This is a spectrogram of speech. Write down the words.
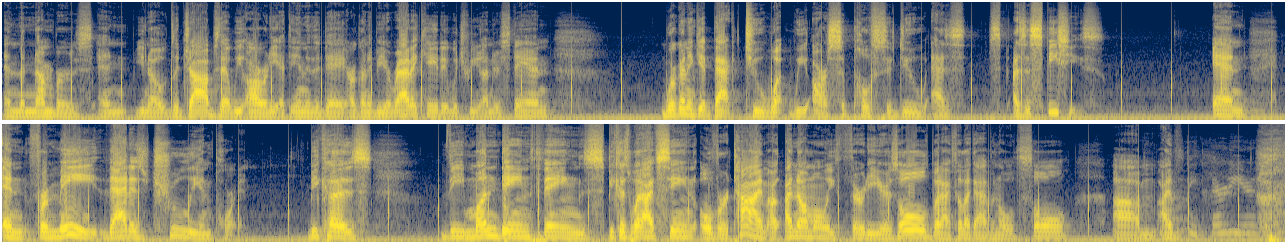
and the numbers and you know the jobs that we already at the end of the day are going to be eradicated which we understand we're going to get back to what we are supposed to do as as a species. And and for me that is truly important because the mundane things because what i've seen over time i, I know i'm only 30 years old but i feel like i have an old soul. Um, i've 30 years old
